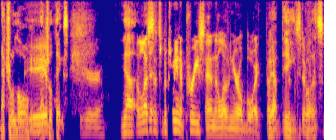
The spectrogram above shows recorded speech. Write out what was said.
natural law, yep. natural things. Sure. Yeah, unless it's between a priest and an 11 year old boy. Yeah, that's, well, that's,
